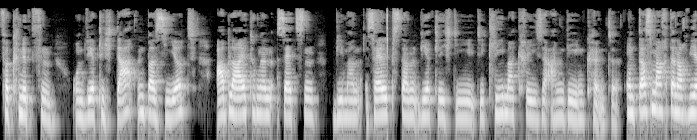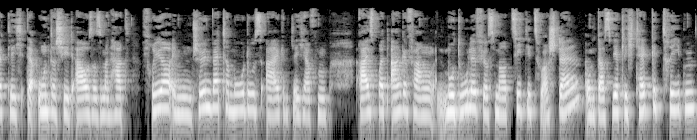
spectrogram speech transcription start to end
verknüpfen und wirklich datenbasiert Ableitungen setzen, wie man selbst dann wirklich die, die Klimakrise angehen könnte. Und das macht dann auch wirklich der Unterschied aus. Also man hat früher im Schönwettermodus eigentlich auf dem Reißbrett angefangen, Module für Smart City zu erstellen und das wirklich tech getrieben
